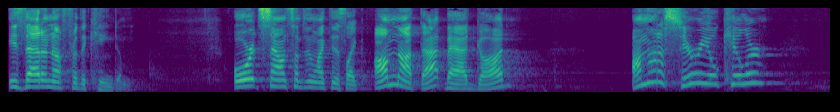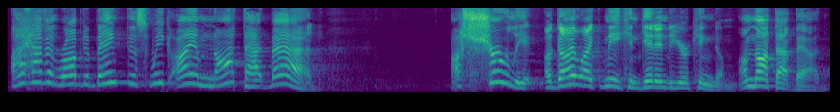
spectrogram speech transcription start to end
Is that enough for the kingdom? Or it sounds something like this like, I'm not that bad, God. I'm not a serial killer. I haven't robbed a bank this week. I am not that bad. Uh, surely a guy like me can get into your kingdom. I'm not that bad.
